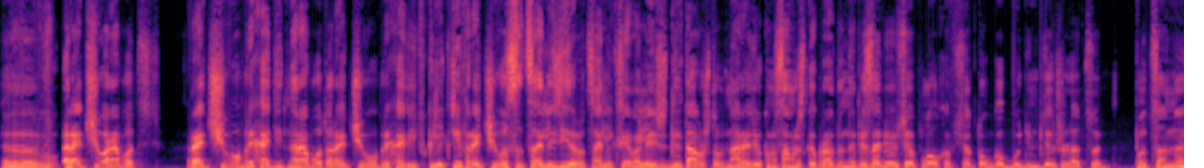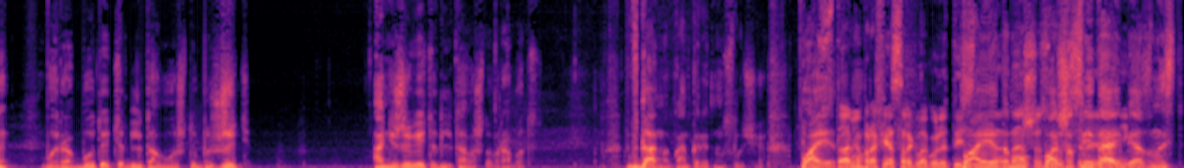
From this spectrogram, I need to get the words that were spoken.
э, ради чего работать? Ради чего приходить на работу, ради чего приходить в коллектив, ради чего социализироваться, Алексей Валерьевич? Для того, чтобы на радио «Комсомольская правда» написать, «Ой, все плохо, все туго, будем держаться. Пацаны, вы работаете для того, чтобы жить, а не живете для того, чтобы работать. В данном конкретном случае. Поэтому... Устами профессора глаголит истина. Поэтому ваша святая не- обязанность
